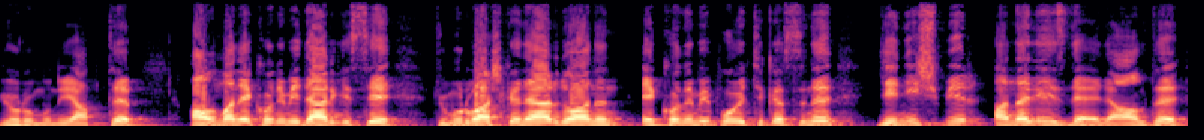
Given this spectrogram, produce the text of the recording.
yorumunu yaptı. Alman Ekonomi Dergisi Cumhurbaşkanı Erdoğan'ın ekonomi politikasını geniş bir analizle ele aldı.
